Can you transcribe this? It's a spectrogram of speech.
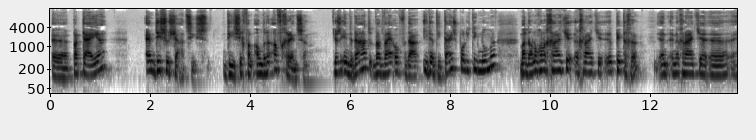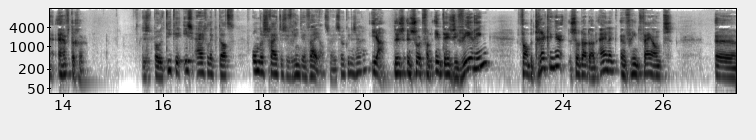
uh, partijen. En dissociaties, die zich van anderen afgrenzen. Dus inderdaad, wat wij ook vandaag identiteitspolitiek noemen, maar dan nog wel een graadje, een graadje eh, pittiger en, en een graadje uh, heftiger. Dus het politieke is eigenlijk dat onderscheid tussen vriend en vijand, zou je het zo kunnen zeggen? Ja, dus een soort van intensivering van betrekkingen, zodat uiteindelijk een vriend-vijand uh,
